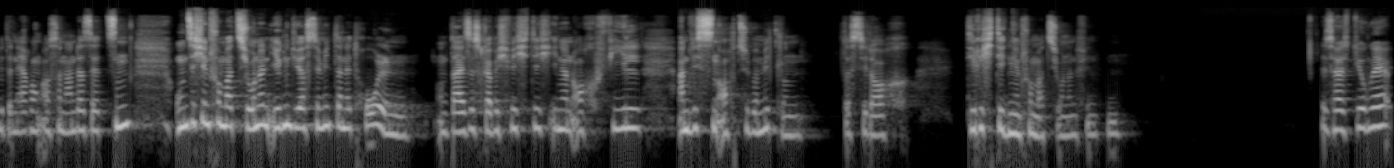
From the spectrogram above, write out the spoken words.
mit Ernährung auseinandersetzen und sich Informationen irgendwie aus dem Internet holen. Und da ist es, glaube ich, wichtig, ihnen auch viel an Wissen auch zu übermitteln, dass sie da auch die richtigen Informationen finden. Das heißt, junge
